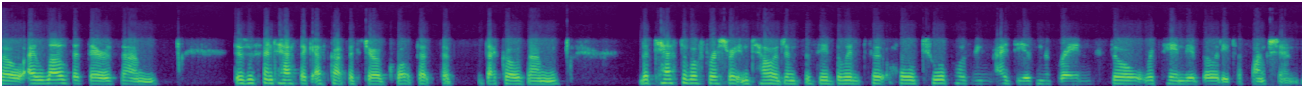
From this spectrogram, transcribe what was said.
so I love that there's um, there's this fantastic F. Scott Fitzgerald quote that that that goes, um, "The test of a first-rate intelligence is the ability to hold two opposing ideas in the brain and still retain the ability to function.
